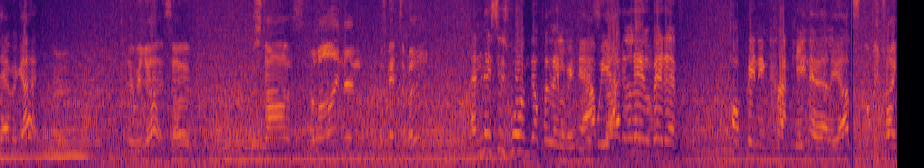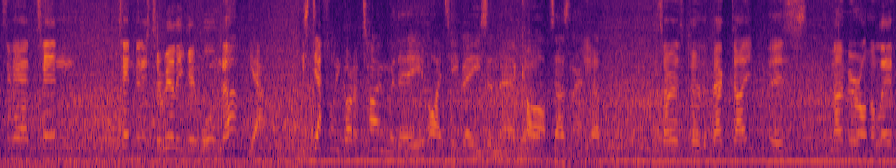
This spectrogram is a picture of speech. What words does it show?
There we go. uh, here we go. So the stars aligned and it was meant to be. And this is warmed up a little bit now. It's we had a little bit of popping and cracking earlier. It probably takes about 10, 10 minutes to really get warmed up. Yeah. It's definitely got a tone with the ITBs and the carbs, hasn't it? Yeah. So as per the back date, there's no mirror on the left,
